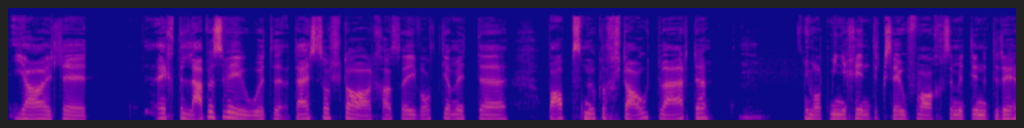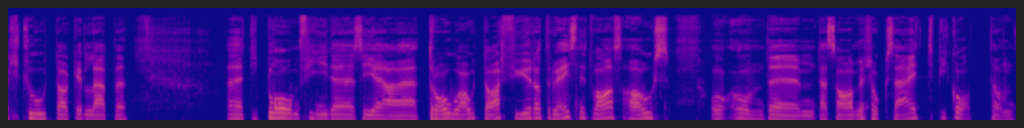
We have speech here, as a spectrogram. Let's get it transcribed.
ja, ist, äh, echt der Lebenswille, der, der, ist so stark. Also ich wollte ja mit äh, Paps möglichst alt werden. Mhm. Ich wollte meine Kinder aufwachsen, mit ihnen den ersten Schultag erleben, äh, Diplom feiern, sie äh, Traualtar führen oder weiß nicht was alles. Und, und ähm, das haben wir schon gesagt bei Gott. Und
